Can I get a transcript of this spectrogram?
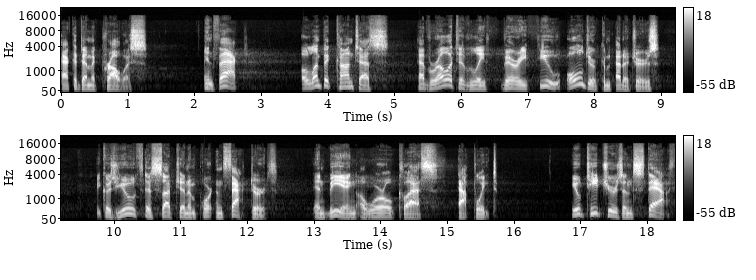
academic prowess. In fact, Olympic contests have relatively very few older competitors because youth is such an important factor in being a world class athlete. You teachers and staff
